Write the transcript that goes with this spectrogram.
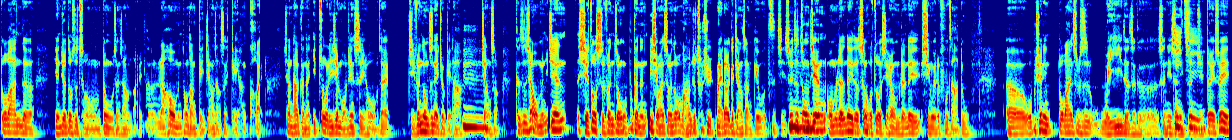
多巴胺的研究都是从动物身上来的，然后我们通常给奖赏是给很快的，像他可能一做了一件某件事以后，我们在。几分钟之内就给他奖赏，嗯、可是像我们今天写作十分钟，我不可能一写完十分钟，我马上就出去买到一个奖赏给我自己。所以这中间，我们人类的生活作息，还有我们人类行为的复杂度，呃，我不确定多巴胺是不是唯一的这个神经生理证据。对，所以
